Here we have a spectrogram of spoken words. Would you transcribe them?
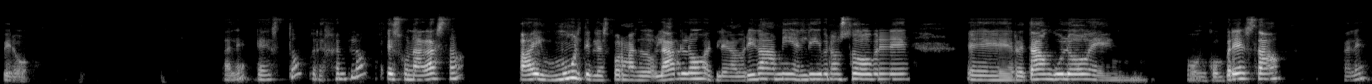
pero ¿vale? Esto, por ejemplo, es una gasa. Hay múltiples formas de doblarlo, hay plegado origami, en libro, sobre, eh, rectángulo en, o en compresa, ¿vale?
